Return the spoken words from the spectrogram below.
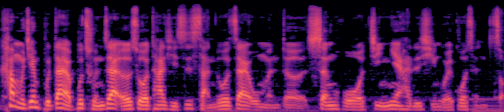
看不见不代表不存在，而说它其实散落在我们的生活经验还是行为过程中。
